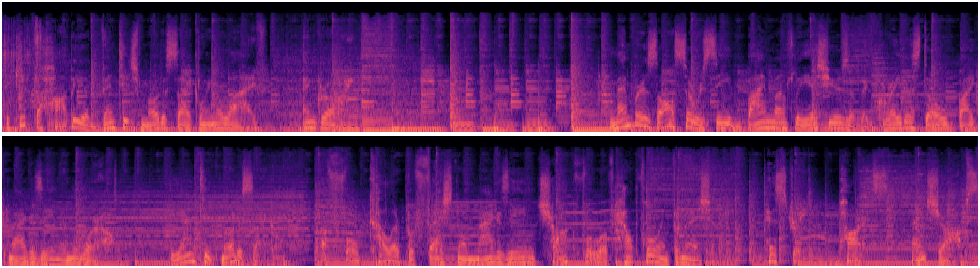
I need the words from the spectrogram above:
to keep the hobby of vintage motorcycling alive and growing. Members also receive bi-monthly issues of the greatest old bike magazine in the world, The Antique Motorcycle, a full-color professional magazine chock full of helpful information, history, parts, and shops.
